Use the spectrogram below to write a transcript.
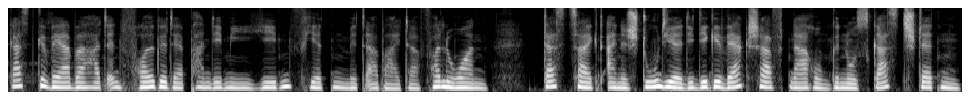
Gastgewerbe hat infolge der Pandemie jeden vierten Mitarbeiter verloren. Das zeigt eine Studie, die die Gewerkschaft Nahrung Genuss Gaststätten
